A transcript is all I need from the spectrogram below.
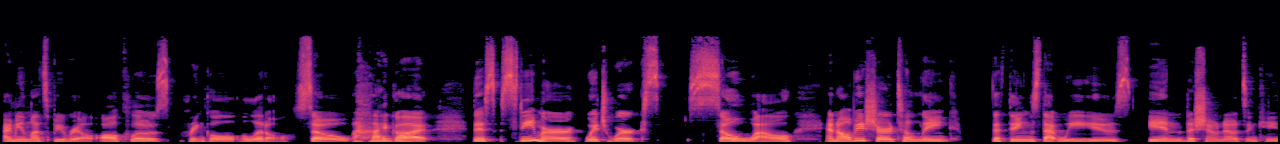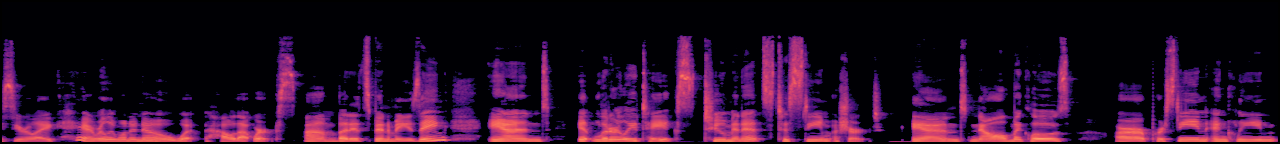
I mean, let's be real, all clothes wrinkle a little. So I got this steamer, which works so well. And I'll be sure to link the things that we use in the show notes in case you're like, hey, I really want to know what how that works. Um, but it's been amazing. And it literally takes two minutes to steam a shirt. And now all of my clothes are pristine and clean.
